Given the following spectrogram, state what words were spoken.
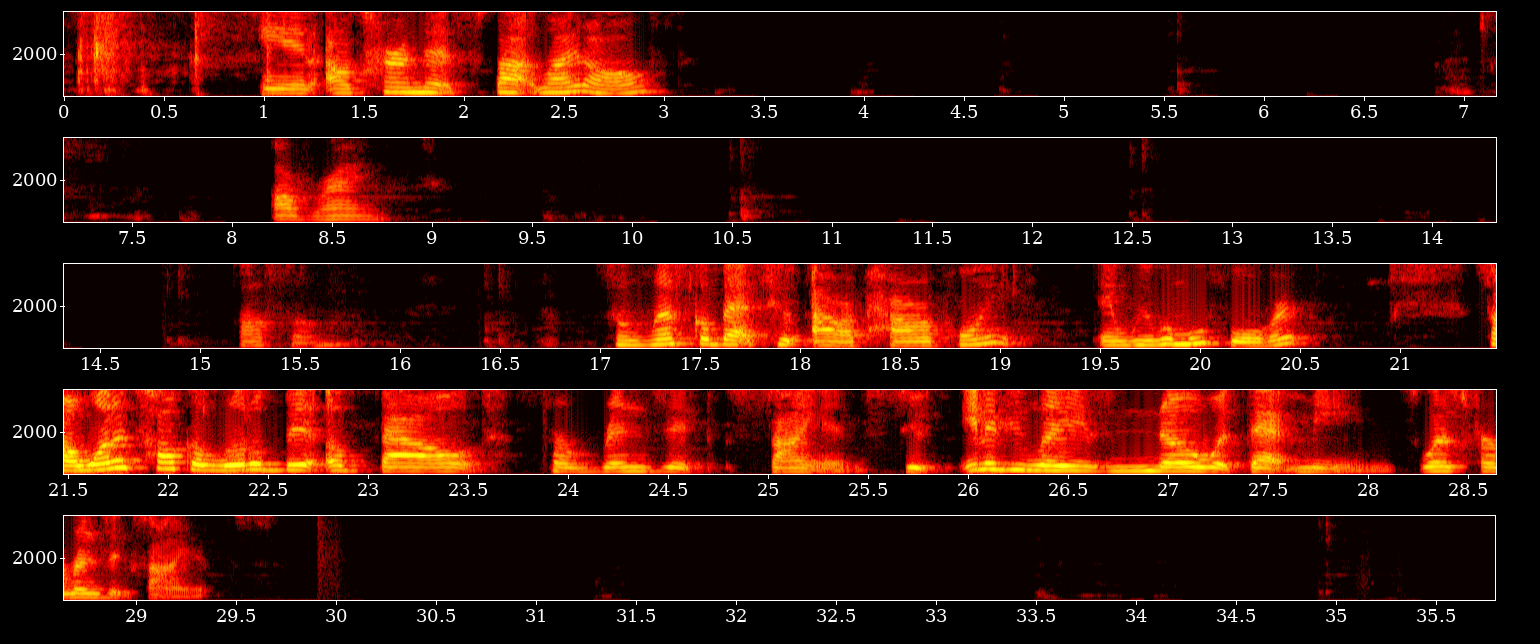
And I'll turn that spotlight off. All right. Awesome. So let's go back to our PowerPoint and we will move forward. So I want to talk a little bit about forensic science. Do any of you ladies know what that means? What is forensic science?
